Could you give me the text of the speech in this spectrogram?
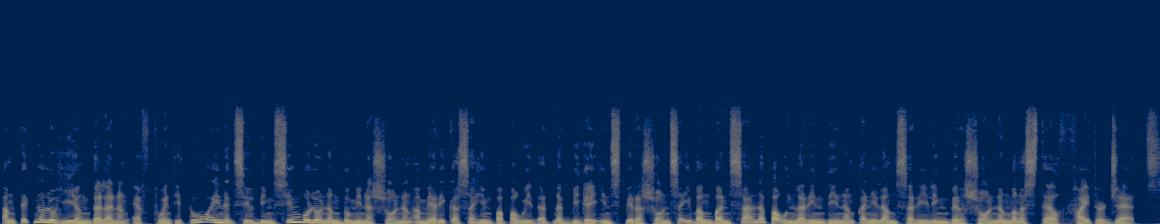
ang teknolohiyang dala ng F-22 ay nagsilbing simbolo ng dominasyon ng Amerika sa himpapawid at nagbigay inspirasyon sa ibang bansa na paunlarin din ang kanilang sariling bersyon ng mga stealth fighter jets.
